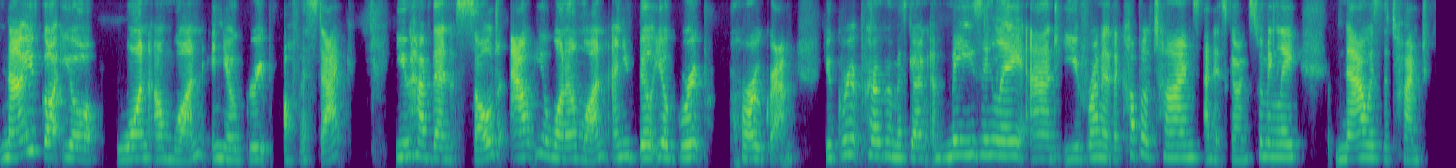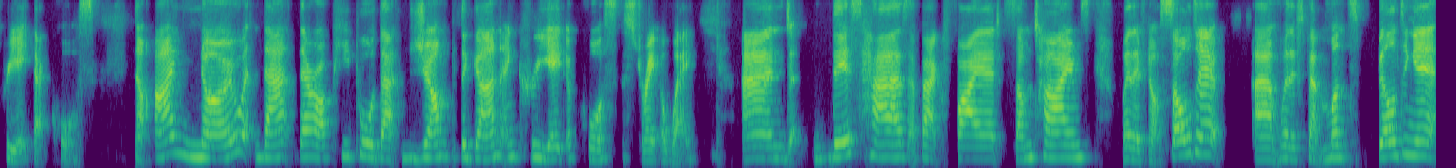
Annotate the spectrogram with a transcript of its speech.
now you've got your one on one in your group offer stack. You have then sold out your one on one and you've built your group program. Your group program is going amazingly and you've run it a couple of times and it's going swimmingly. Now is the time to create that course. Now, I know that there are people that jump the gun and create a course straight away. And this has backfired sometimes where they've not sold it um, where they've spent months building it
